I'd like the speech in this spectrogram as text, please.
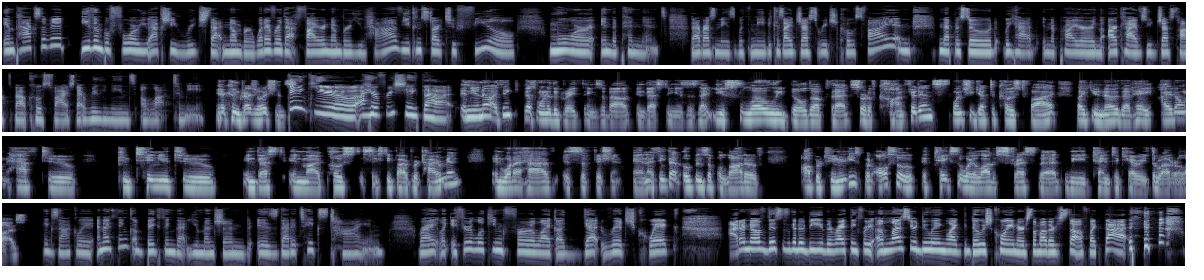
impacts of it even before you actually reach that number, whatever that fire number you have, you can start to feel more independent. That resonates with me because I just reached coast CoastFi and an episode we had in the prior in the archives, we just talked about coast CoastFi. So that really means a lot to me. Yeah, congratulations. Thank you. I appreciate that. And you know, I think that's one of the great things about investing is, is that you slowly build up that sort of confidence once you get to coast CoastFi, like you know that hey, I don't have to continue to invest in my post 65 retirement and what I have is sufficient. And I think that opens up a lot of opportunities, but also it takes away a lot of stress that we tend to carry throughout our lives. Exactly. And I think a big thing that you mentioned is that it takes time, right? Like if you're looking for like a get rich quick, I don't know if this is going to be the right thing for you unless you're doing like Dogecoin or some other stuff like that.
